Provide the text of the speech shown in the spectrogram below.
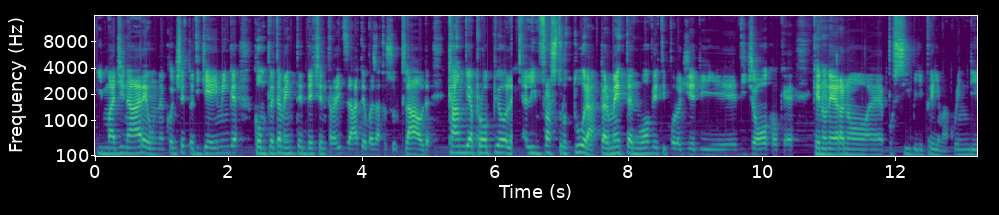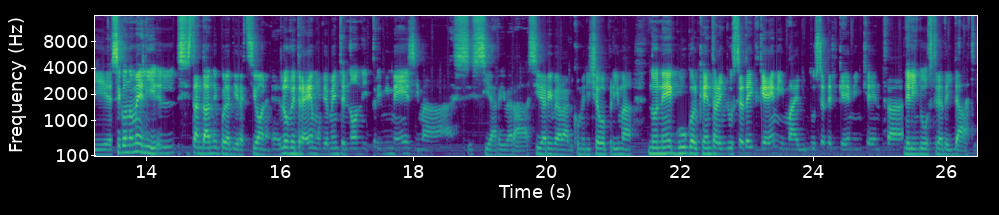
immaginare un concetto di gaming completamente decentralizzato e basato sul cloud, cambia proprio l'infrastruttura, permette nuove tipologie di, di gioco che, che, non erano eh, possibili prima. Quindi secondo me lì si sta andando in quella direzione. Eh, lo vedremo ovviamente non nei primi mesi, ma si, si, arriverà, si arriverà. Come dicevo prima, non è Google che entra nell'industria del gaming, ma è l'industria del gaming che entra nell'industria dei dati.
